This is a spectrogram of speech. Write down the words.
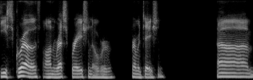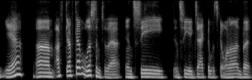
yeast growth on respiration over fermentation. Um, yeah, um, I've I've got to listen to that and see and see exactly what's going on. But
